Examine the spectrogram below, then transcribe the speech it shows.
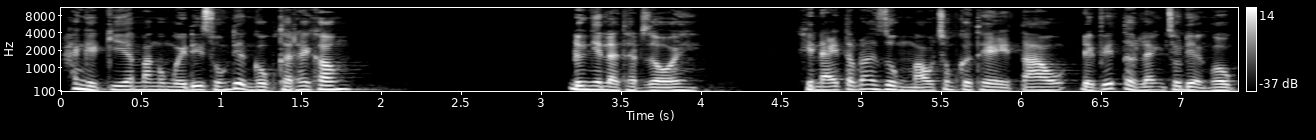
Hai người kia mang ông ấy đi xuống địa ngục thật hay không? Đương nhiên là thật rồi. Khi nãy tao đã dùng máu trong cơ thể tao để viết tờ lệnh cho địa ngục.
